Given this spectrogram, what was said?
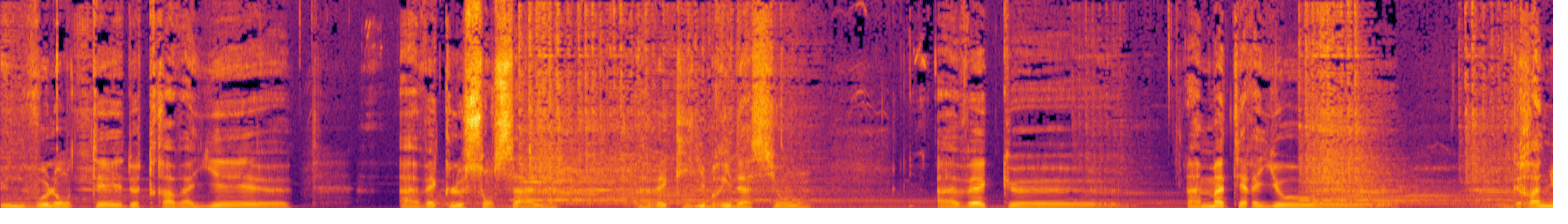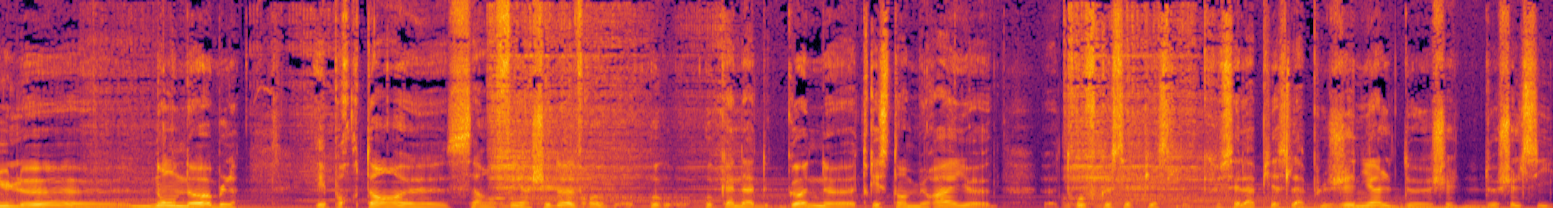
une volonté de travailler avec le son sale, avec l'hybridation, avec euh, un matériau euh, granuleux, euh, non noble, et pourtant ça en fait un chef-d'œuvre. Au, au, Canada, Tristan Muraille trouve que, c'est la pièce la plus géniale de Chelsea.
